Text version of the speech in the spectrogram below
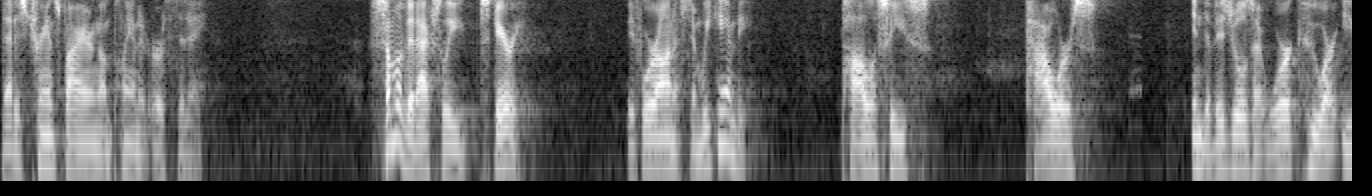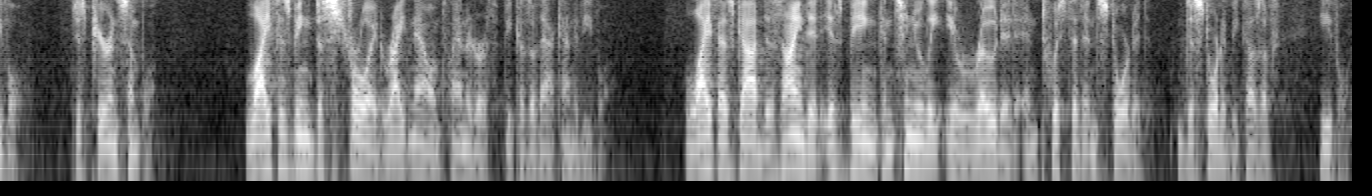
that is transpiring on planet Earth today. Some of it actually scary, if we're honest, and we can be. Policies, powers, individuals at work who are evil, just pure and simple. Life is being destroyed right now on planet Earth because of that kind of evil. Life as God designed it is being continually eroded and twisted and distorted, distorted because of evil.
